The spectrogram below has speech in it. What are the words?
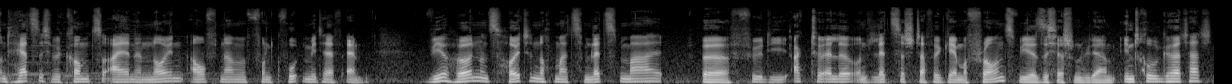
Und herzlich willkommen zu einer neuen Aufnahme von Quotenmeter FM. Wir hören uns heute nochmal zum letzten Mal äh, für die aktuelle und letzte Staffel Game of Thrones, wie ihr sicher schon wieder am Intro gehört habt.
